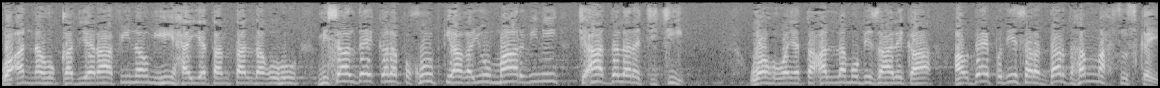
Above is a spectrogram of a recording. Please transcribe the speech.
وانه قد یری فی نومه حیة تلدغه مثال دی کله په خوب کی هغه یو مار وینی چی هغه ده لره چیچی وهو یتألم بذلک او دی په دی سره درد هم محسوس کئ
